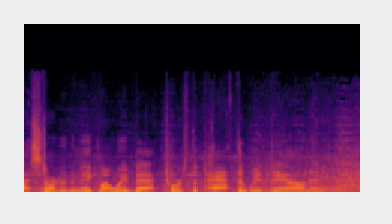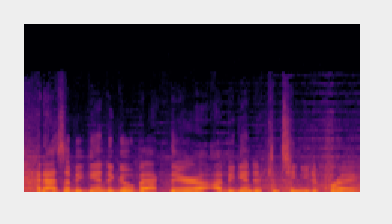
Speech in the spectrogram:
I started to make my way back towards the path that went down. And, and as I began to go back there, I began to continue to pray.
